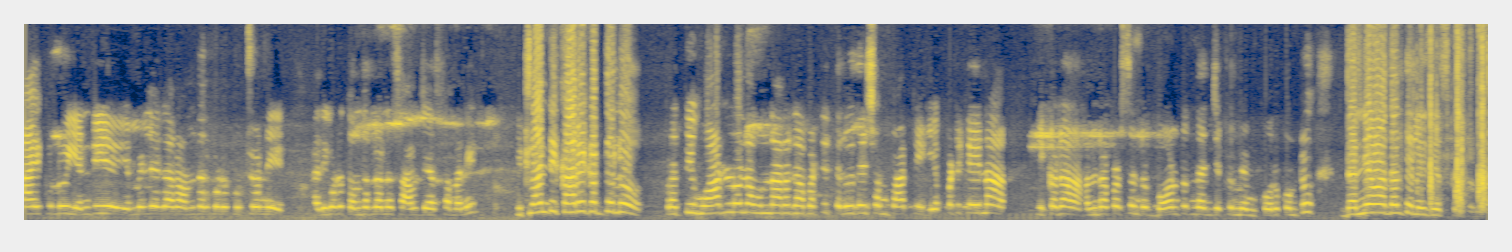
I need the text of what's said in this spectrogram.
నాయకులు ఎన్డీఏ ఎమ్మెల్యే గారు అందరు కూడా కూర్చొని అది కూడా తొందరలోనే సాల్వ్ చేస్తామని. ఇట్లాంటి కార్యకర్తలు ప్రతి వార్డులోనే ఉన్నారు కాబట్టి తెలుగుదేశం పార్టీ ఎప్పటికైనా ఇక్కడ హండ్రెడ్ పర్సెంట్ బాగుంటుందని చెప్పి మేము కోరుకుంటూ ధన్యవాదాలు తెలియజేసుకుంటున్నాం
